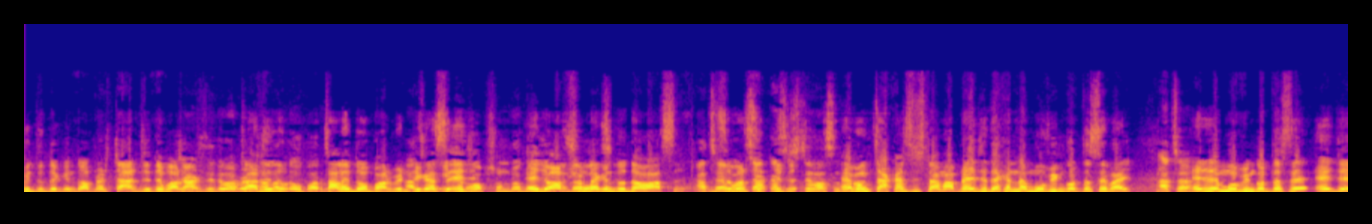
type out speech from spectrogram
বিদ্যুতে কিন্তু আপনার চার্জ দিতে পারবেন। দিতে পারবেন, চালাতেও পারবেন। ঠিক আছে? এই যে অপশনটা কিন্তু দেওয়া আছে। এবং পারছেন? চাকা এই যে- system আছে এবং চাকা সিস্টেম আপনি এই যে দেখেন না মুভিং করতেছে ভাই। আচ্ছা। এই যে মুভিং করতেছে এই যে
